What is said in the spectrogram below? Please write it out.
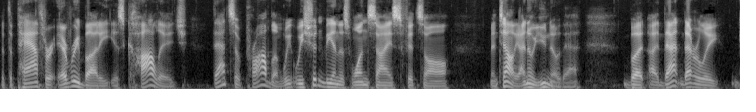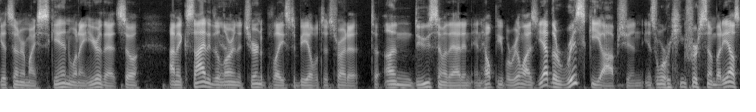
that the path for everybody is college that's a problem. We, we shouldn't be in this one size fits all mentality. I know you know that, but uh, that that really gets under my skin when I hear that. So I'm excited to yeah. learn that you're in a place to be able to try to to undo some of that and, and help people realize, yeah, the risky option is working for somebody else.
